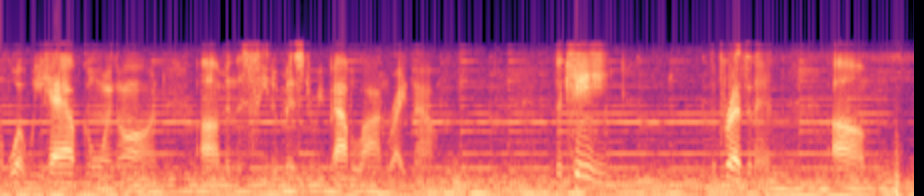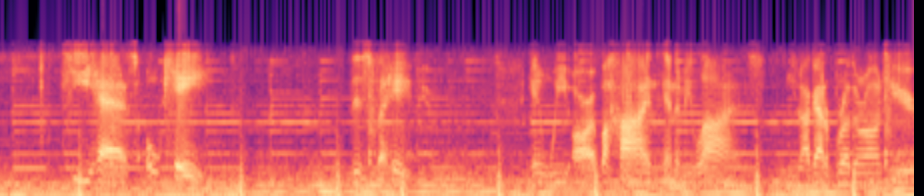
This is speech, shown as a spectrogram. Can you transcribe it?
of what we have going on um, in the seat of mystery, Babylon, right now. The king, the president, um, he has okayed this behavior and we are behind enemy lines. You know, I got a brother on here,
